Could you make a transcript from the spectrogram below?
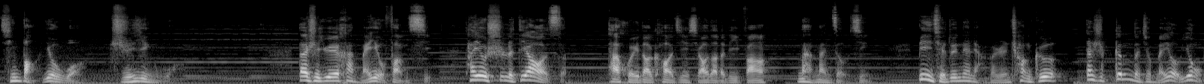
请保佑我，指引我。”但是约翰没有放弃，他又试了第二次。他回到靠近小岛的地方，慢慢走近，并且对那两个人唱歌，但是根本就没有用。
